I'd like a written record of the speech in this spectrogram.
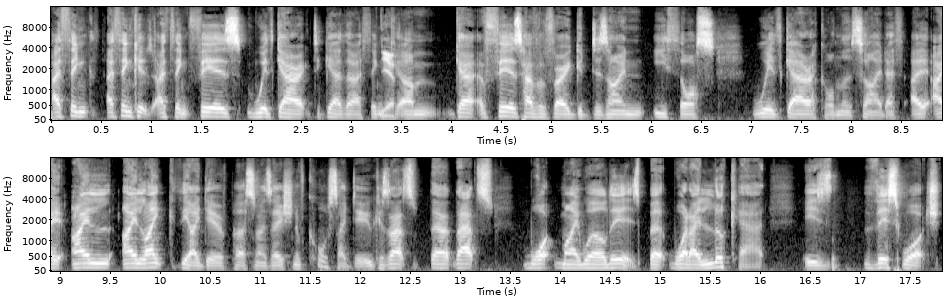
I think I think it, I think Fears with Garrick together. I think Yeah. um, Ga- Fears have a very good design ethos with Garrick on the side. I, I, I, I, I like the idea of personalization. Of course, I do because that's that, that's what my world is. But what I look at is this watch.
